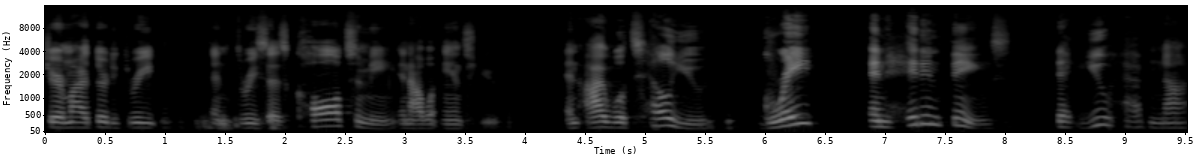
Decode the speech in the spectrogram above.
Jeremiah 33 and 3 says, Call to me and I will answer you, and I will tell you great and hidden things that you have not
